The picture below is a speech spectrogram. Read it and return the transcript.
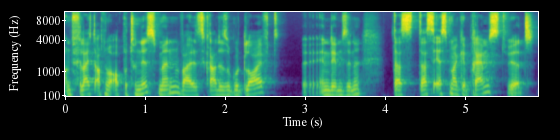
und vielleicht auch nur Opportunismen, weil es gerade so gut läuft in dem Sinne, dass das erstmal gebremst wird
